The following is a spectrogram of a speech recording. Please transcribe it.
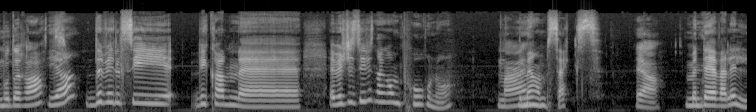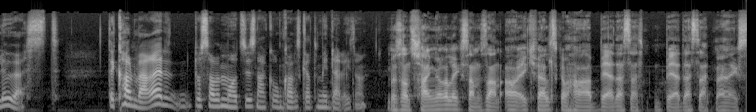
Moderat? Ja, det vil si Vi kan eh, Jeg vil ikke si vi snakker om porno. Det Nei? er mer om sex. Ja. Men det er veldig løst. Det kan være på samme måte vi snakker om hva vi skal til middag, liksom. Med sånn sjanger, liksom. Sånn, å, I kveld skal vi ha BDSM, BDSM men jeg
